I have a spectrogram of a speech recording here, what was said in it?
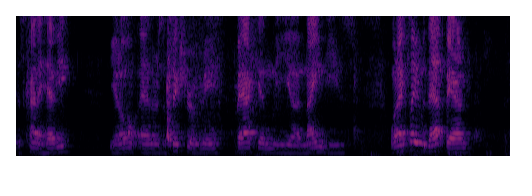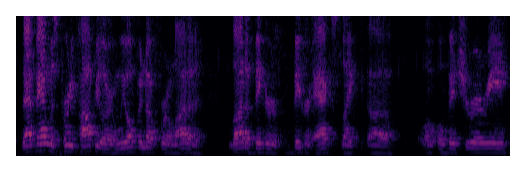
is kind of heavy, you know, and there's a picture of me back in the uh, 90s. When I played with that band, that band was pretty popular, and we opened up for a lot of lot of bigger bigger acts like uh, Obituary,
